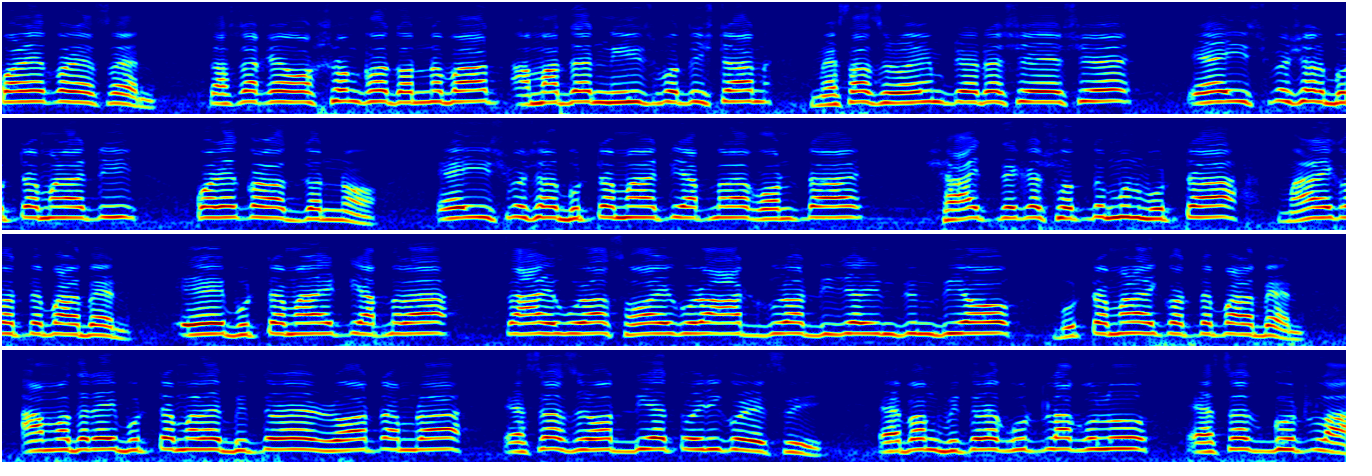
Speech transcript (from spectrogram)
করে করেছেন। চাচাকে অসংখ্য ধন্যবাদ। আমাদের নিজ প্রতিষ্ঠান মেসাস রহিম ট্রেডার্সে এসে এই স্পেশাল ভুট্টা মায়াটি করে করার জন্য। এই স্পেশাল ভুট্টা মারাইটি আপনারা ঘন্টায় ষাট থেকে সত্তর মন ভুট্টা মারাই করতে পারবেন। এই ভুট্টা মারাইটি আপনারা চার গুঁড়া, ছয় গুঁড়া, আট গুঁড়া ডিজেল ইঞ্জিন দিয়েও ভুট্টা মারাই করতে পারবেন। আমাদের এই ভুট্টা মারাই ভিতরে রড আমরা এসএস রড দিয়ে তৈরি করেছি এবং ভিতরে গুটলাগুলো এসএস গুটলা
